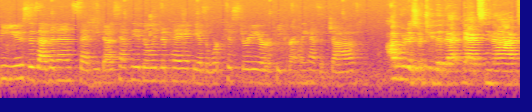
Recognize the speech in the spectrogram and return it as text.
be used as evidence that he does have the ability to pay if he has a work history or if he currently has a job? I would assert to you that that, that's not,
